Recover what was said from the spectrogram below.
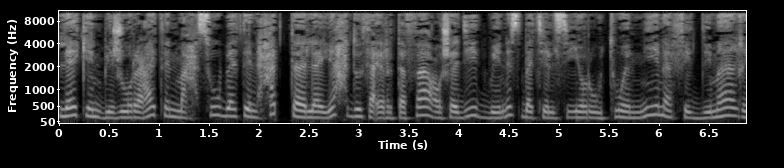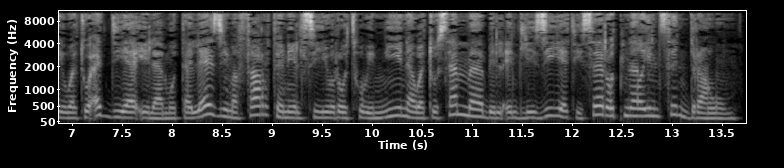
لكن بجرعات محسوبة حتى لا يحدث ارتفاع شديد بنسبة السيروتونين في الدماغ وتؤدي إلى متلازم فرط السيروتونين وتسمى بالإنجليزية serotonin syndrome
